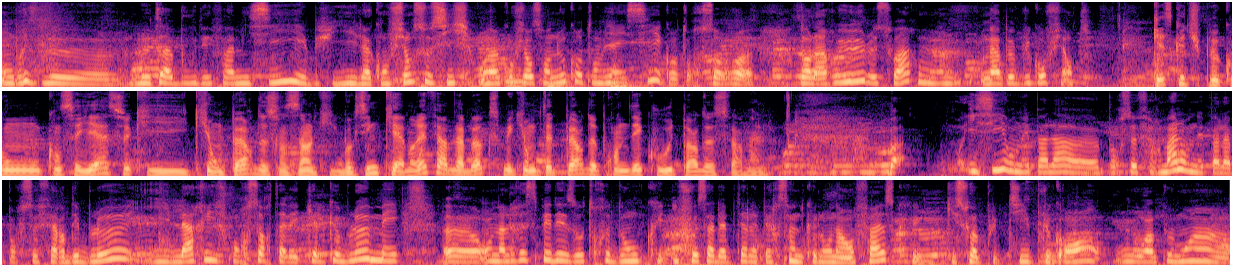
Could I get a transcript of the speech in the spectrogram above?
on brise le, le tabou des femmes ici et puis la confiance aussi. On a confiance en nous quand on vient ici et quand on ressort euh, dans la rue le soir, on, on est un peu plus confiante. Qu'est-ce que tu peux con- conseiller à ceux qui, qui ont peur de se lancer dans le kickboxing, qui aimeraient faire de la boxe, mais qui ont peut-être peur de prendre des coups, de peur de se faire mal? Bah, ici, on n'est pas là euh, pour se faire mal, on n'est pas là pour se faire des bleus. Il arrive qu'on ressorte avec quelques bleus, mais euh, on a le respect des autres, donc il faut s'adapter à la personne que l'on a en face, qu'il soit plus petit, plus grand ou un peu moins euh,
